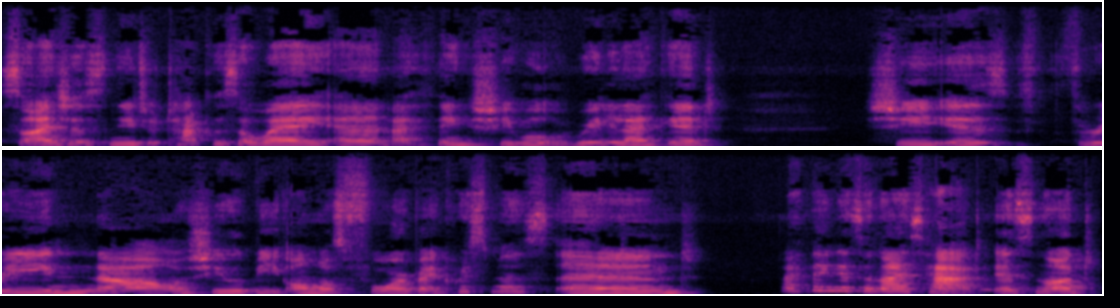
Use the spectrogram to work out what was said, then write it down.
So I just need to tuck this away and I think she will really like it. She is three now. She will be almost four by Christmas and I think it's a nice hat. It's not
